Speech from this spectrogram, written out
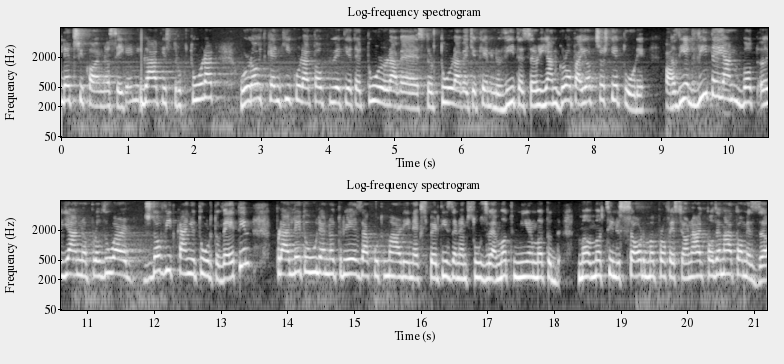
le të shikojmë nëse i kemi gati strukturat uroj të kenë ikur ato pyetjet e turave stërturave që kemi në vite se janë gropa jo çështje turi Dhjetë vite janë prodhuar çdo vit ka një tur të vetin, pra le të ulen në tryeza ku të marrin ekspertizën e mësuesve më të mirë, më të më cilësor, më profesional, po dhe me ato me zë,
